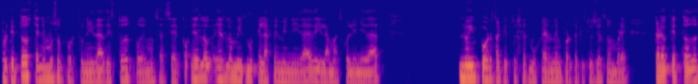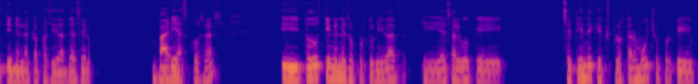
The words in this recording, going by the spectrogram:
Porque todos tenemos oportunidades, todos podemos hacer, es lo, es lo mismo que la feminidad y la masculinidad. No importa que tú seas mujer, no importa que tú seas hombre, creo que todos tienen la capacidad de hacer varias cosas y todos tienen esa oportunidad y es algo que se tiene que explotar mucho porque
